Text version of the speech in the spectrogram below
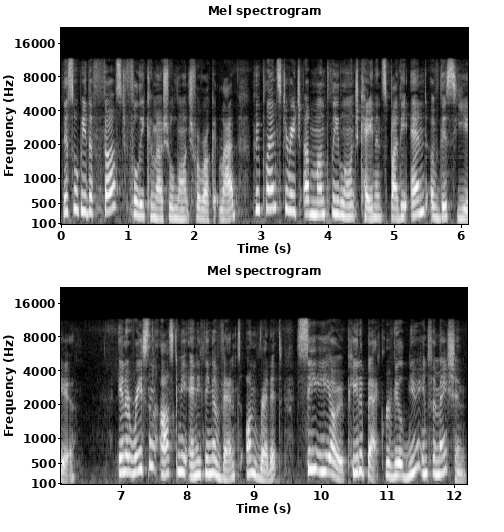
This will be the first fully commercial launch for Rocket Lab, who plans to reach a monthly launch cadence by the end of this year. In a recent Ask Me Anything event on Reddit, CEO Peter Beck revealed new information,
